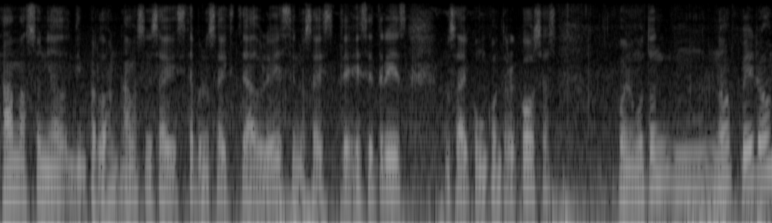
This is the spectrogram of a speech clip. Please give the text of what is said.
Amazon, y, perdón, Amazon sabe que existe, pero no sabe que existe AWS, no sabe que existe S3, no sabe cómo encontrar cosas. Bueno, un montón, ¿no? Pero,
